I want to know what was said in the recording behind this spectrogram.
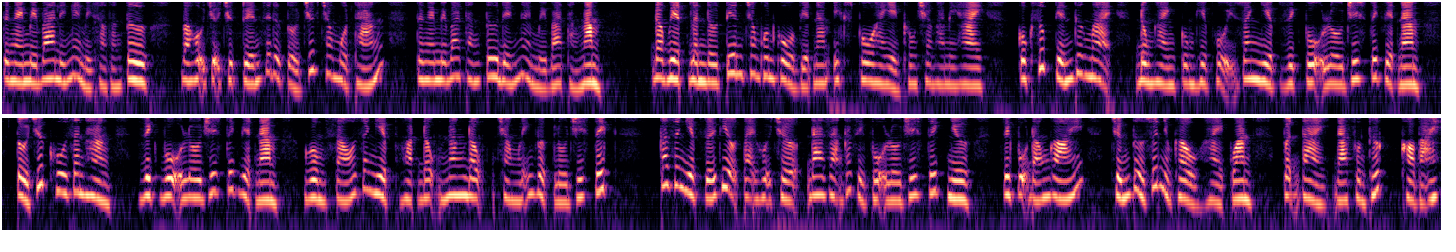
từ ngày 13 đến ngày 16 tháng 4, và hội trợ trực tuyến sẽ được tổ chức trong một tháng, từ ngày 13 tháng 4 đến ngày 13 tháng 5. Đặc biệt, lần đầu tiên trong khuôn khổ Việt Nam Expo 2022, Cục Xúc tiến Thương mại đồng hành cùng Hiệp hội Doanh nghiệp Dịch vụ Logistics Việt Nam tổ chức khu dân hàng Dịch vụ Logistics Việt Nam gồm 6 doanh nghiệp hoạt động năng động trong lĩnh vực logistics. Các doanh nghiệp giới thiệu tại hội trợ đa dạng các dịch vụ logistics như dịch vụ đóng gói, chứng từ xuất nhập khẩu, hải quan, vận tải đa phương thức, kho bãi.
